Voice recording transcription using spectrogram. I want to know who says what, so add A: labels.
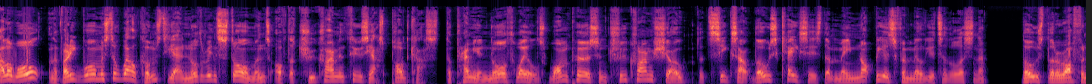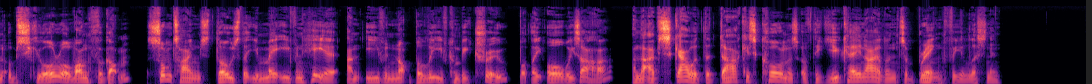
A: Hello, all, and the very warmest of welcomes to yet another instalment of the True Crime Enthusiast podcast, the premier North Wales one person true crime show that seeks out those cases that may not be as familiar to the listener, those that are often obscure or long forgotten, sometimes those that you may even hear and even not believe can be true, but they always are, and that I've scoured the darkest corners of the UK and Ireland to bring for your listening.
